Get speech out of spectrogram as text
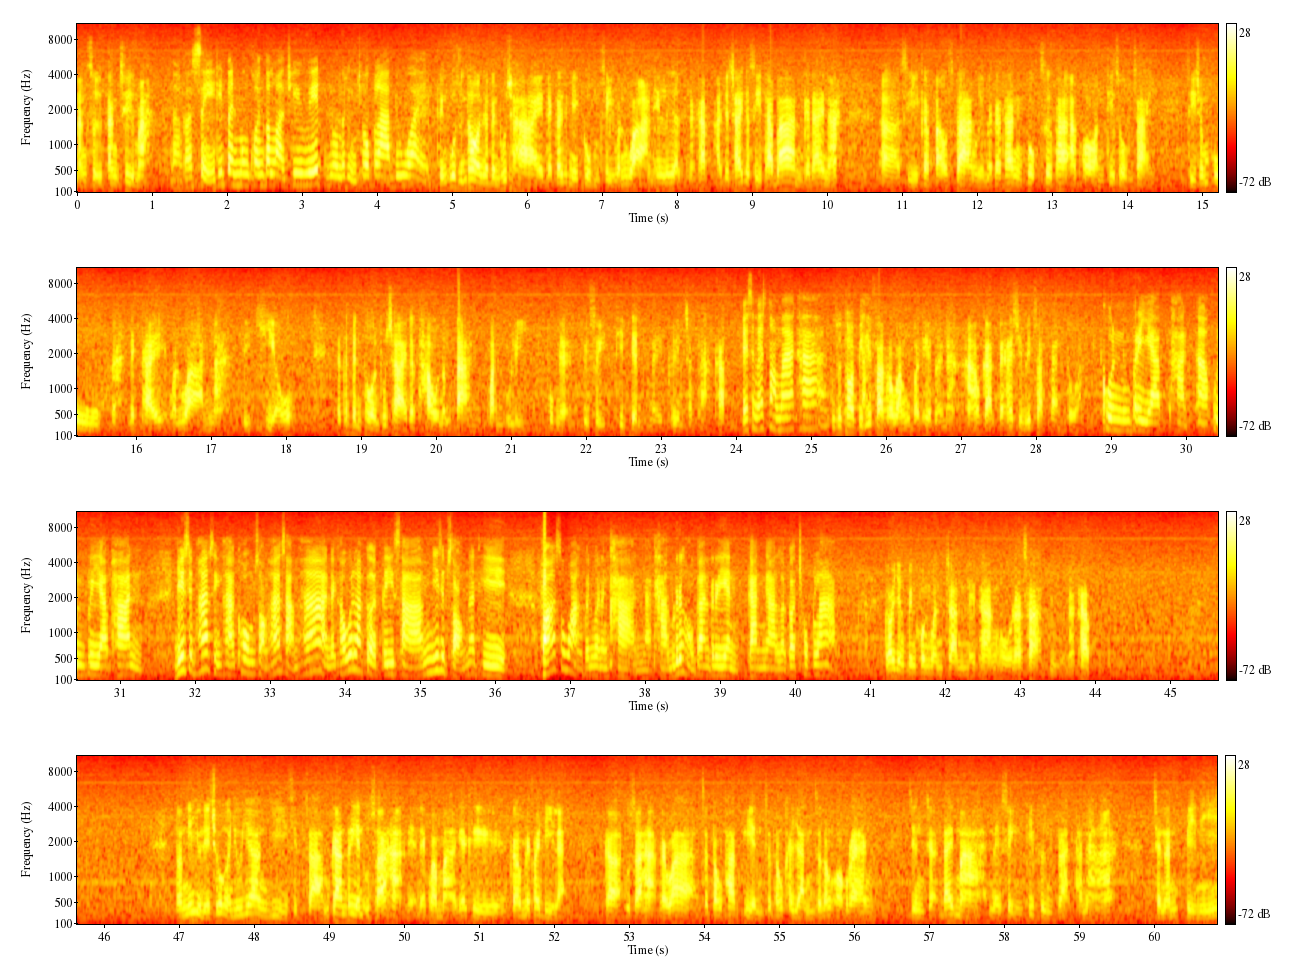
หนังสือตั้งชื่อมาแล้วก็สีที่เป็นมงคลตลอดชีวิตรวมไปถึงโชคลาภด้วย ถึงผู้สุนทรจะเป็นผู้ชาย แต่ก็จะมีกลุ่มสีหวานๆให้เลือกนะครับ อาจจะใช้กับสีทาบ้านก็ได้นะเอ่อ สีกระเป๋าสตางค์หรือแม้กระทั่งพวกเสื้อผ้าอาภรณ์ที่สวมใส่ สีชมพูนะเนคไทหวานๆนะสีเขียว แต่ถ้าเป็นโทนผู้ชายก็เทาน้ำตาลควันบุหรี่พวกเนี้ยคือสีที่เด่นในพื้นชะตาครับ SMS ต่อมาค่ะ คุณสุนทรปีนี้ฝากระวังอุบัติเหตุหน่อยนะ หาโอกาสไปให้ชีวิตสัตว์ 8 ตัว คุณปริยาพัฒน์อ่าคุณปริยาพันธ์25 สิงหาคม 2535 นะคะ เวลาเกิดตี 3 22 นาที ฟ้าสว่างเป็นวันอังคารนะถามเรื่องของการเรียนการงานแล้วก็โชคลาภก็ยังเป็นคนวันจันทร์ในทางโหราศาสตร์อยู่นะครับ ตอนนี้อยู่ในช่วงอายุย่าง 23 การเรียนอุตสาหะเนี่ยในความหมายก็คือก็ไม่ค่อยดีแหละ ก็อุตสาหะแปลว่าจะต้องภาคเพียรจะต้องขยันจะต้องออกแรง จึงจะได้มาในสิ่งที่พึงปรารถนา ฉะนั้นปีนี้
